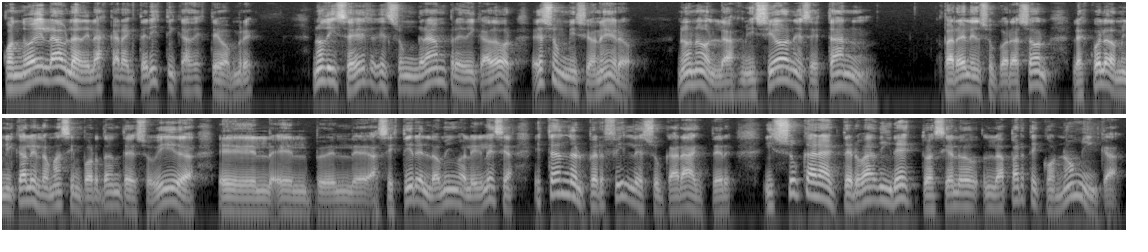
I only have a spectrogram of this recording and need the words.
Cuando Él habla de las características de este hombre, no dice, Él es un gran predicador, es un misionero. No, no, las misiones están para él en su corazón. La escuela dominical es lo más importante de su vida, el, asistir el domingo a la iglesia. Está dando el perfil de su carácter y su carácter va directo hacia la parte económica.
